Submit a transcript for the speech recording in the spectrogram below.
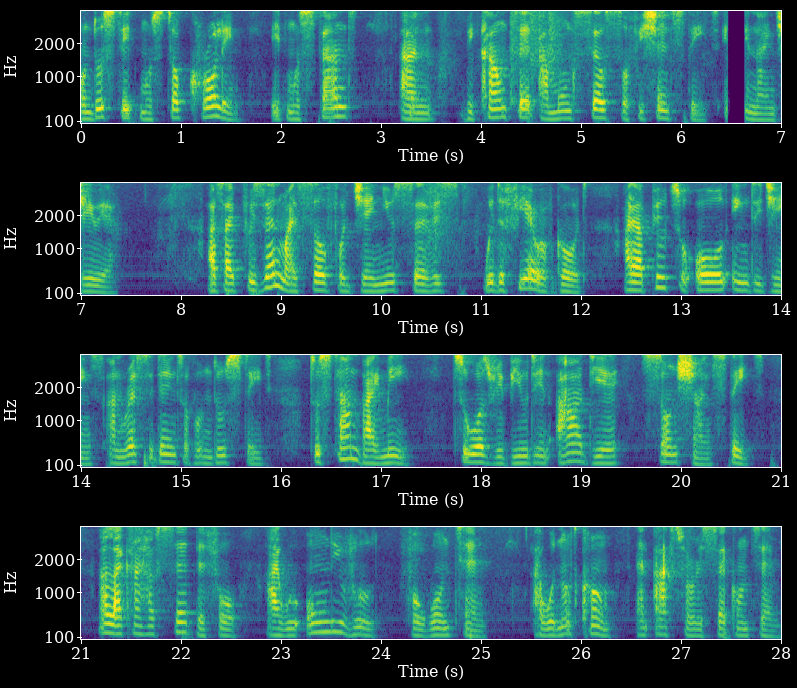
Ondo State must stop crawling. It must stand and be counted among self-sufficient states in Nigeria. As I present myself for genuine service with the fear of God, I appeal to all indigents and residents of Ondo State to stand by me towards rebuilding our dear Sunshine State. And like I have said before, I will only rule for one term. I will not come and ask for a second term.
